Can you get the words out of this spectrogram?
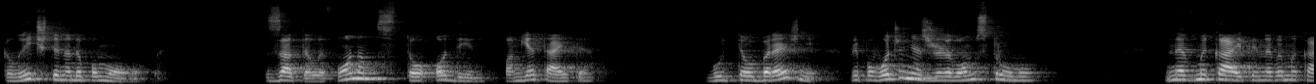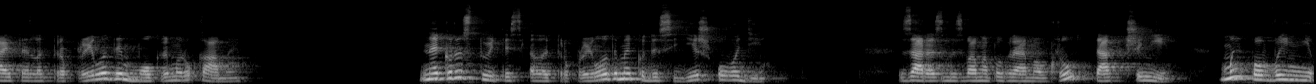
кличте на допомогу. За телефоном 101. Пам'ятайте. Будьте обережні при поводженні з джерелом струму. Не вмикайте, і не вимикайте електроприлади мокрими руками. Не користуйтесь електроприладами, коли сидиш у воді. Зараз ми з вами пограємо в гру так чи ні. Ми повинні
